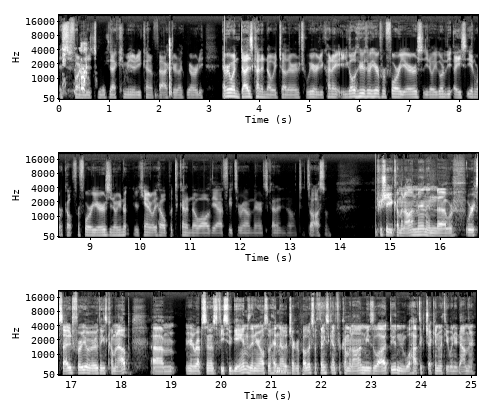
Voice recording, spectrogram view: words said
It's funny just like that community kind of factor. Like we already, everyone does kind of know each other. It's weird. You kind of you go through through here for four years. You know, you go to the AC and work out for four years. You know, you're not you can't really help but to kind of know all the athletes around there. It's kind of you know it's, it's awesome. appreciate you coming on, man, and uh, we're we're excited for you. Everything's coming up. Um, you're gonna represent us at FISU games, then you're also heading out to Czech Republic. So thanks again for coming on. It means a lot, dude. And we'll have to check in with you when you're down there.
